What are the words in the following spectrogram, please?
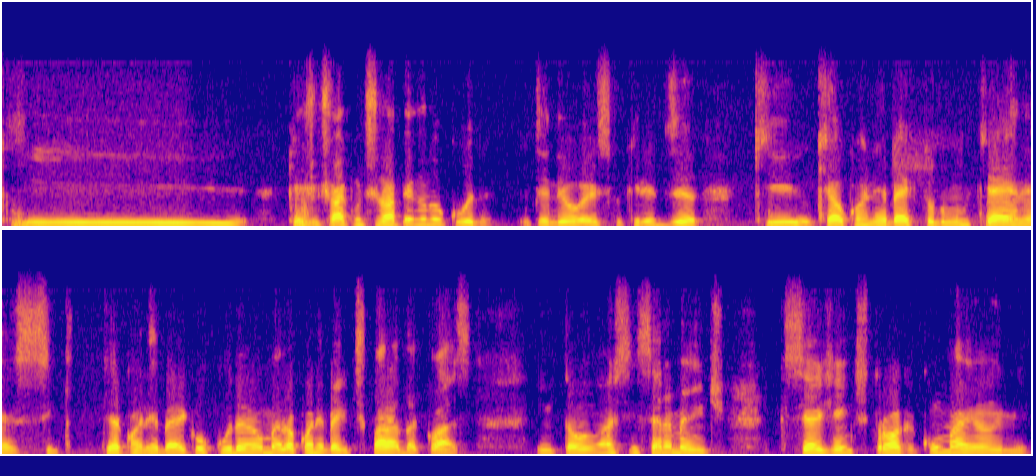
que, que a gente vai continuar pegando o Cuda, entendeu? É isso que eu queria dizer. Que, que é o cornerback que todo mundo quer, né? Se quer cornerback, o Cuda é o melhor cornerback disparado da classe. Então, eu acho sinceramente que se a gente troca com Miami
